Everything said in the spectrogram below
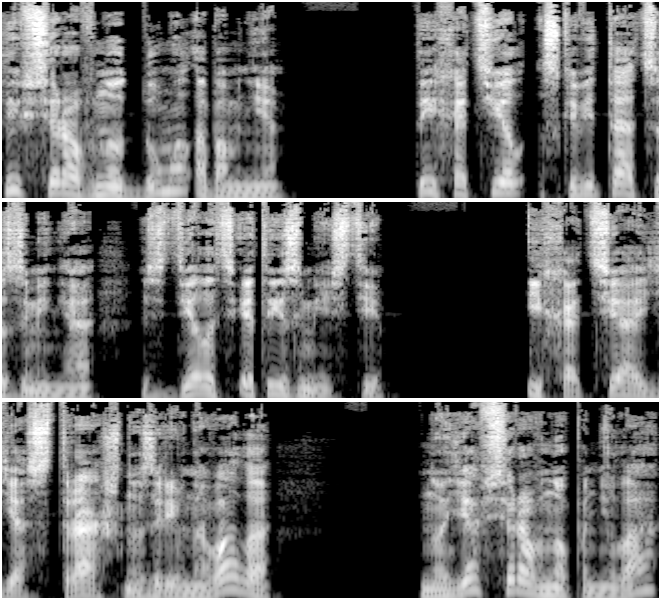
ты все равно думал обо мне. Ты хотел сквитаться за меня, сделать это из мести. И хотя я страшно заревновала, но я все равно поняла,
